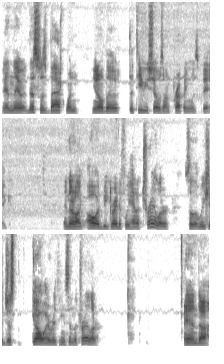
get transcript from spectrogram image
and they, this was back when you know the the TV shows on prepping was big. And they're like, "Oh, it'd be great if we had a trailer so that we could just go. Everything's in the trailer." And uh,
